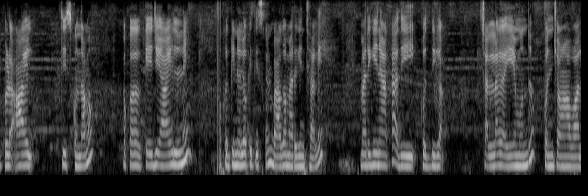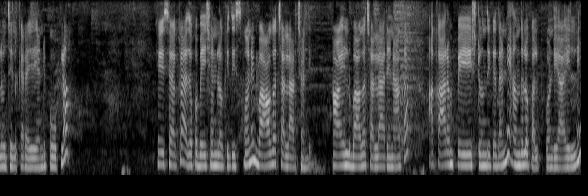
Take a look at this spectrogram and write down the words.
ఇప్పుడు ఆయిల్ తీసుకుందాము. ఒక కేజీ ఆయిల్ని ఒక గిన్నెలోకి తీసుకొని బాగా మరిగించాలి. మరిగినాక అది కొద్దిగా చల్లగా అయ్యే ముందు కొంచెం ఆవాలు జీలకర్ర వేయండి పోపులో. వేసాక అది ఒక తీసుకొని బాగా చల్లార్చండి. ఆయిల్ బాగా చల్లారినాక ఆ కారం పేస్ట్ ఉంది కదండి అందులో కలుపుకోండి ఆయిల్ని.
